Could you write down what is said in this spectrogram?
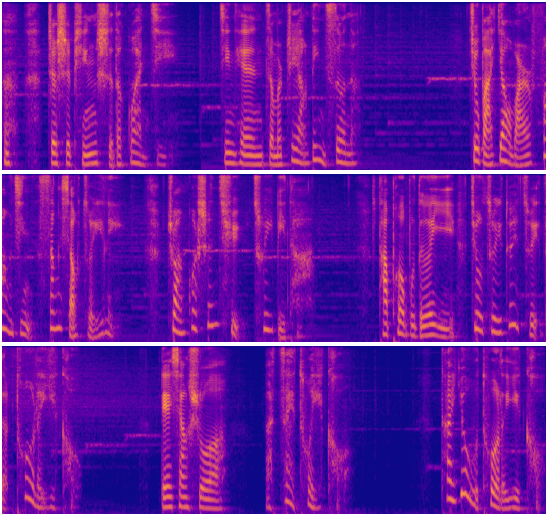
哼，这是平时的惯技，今天怎么这样吝啬呢？”就把药丸放进桑小嘴里，转过身去催逼他。他迫不得已，就嘴对嘴的唾了一口。莲香说：“啊，再唾一口。”他又唾了一口，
